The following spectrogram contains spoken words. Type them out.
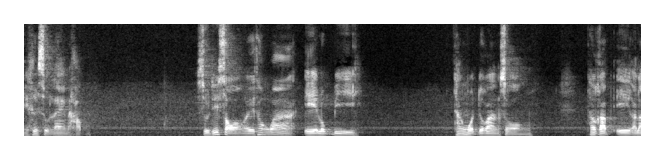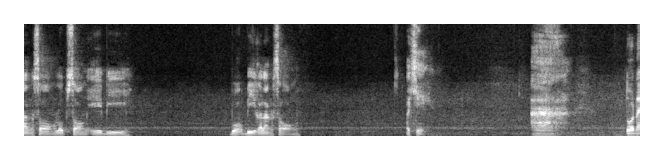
นี่คือสูตรแรกนะครับ สูตรที่สองเลยท่องว่า a ลบ b ทั้งหมดยกกำลังสองเท่ากับ a กำลังสองลบสอง ab บวก b กำลังสอง โอเคอ่าตัวไหน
